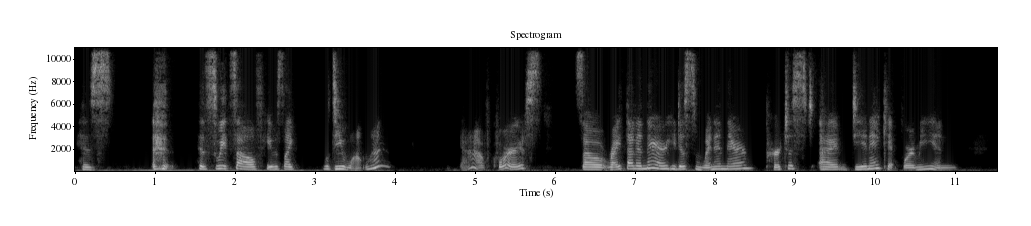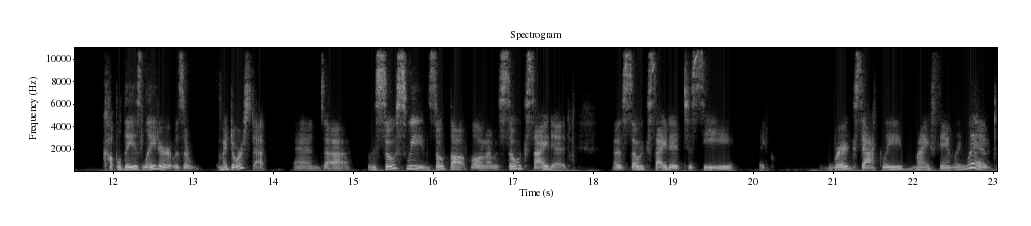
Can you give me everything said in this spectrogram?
his his sweet self he was like well do you want one? Yeah of course. So right then and there he just went in there purchased a dna kit for me and a couple days later it was a my doorstep. And uh, it was so sweet and so thoughtful and i was so excited. I was so excited to see where exactly my family lived.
